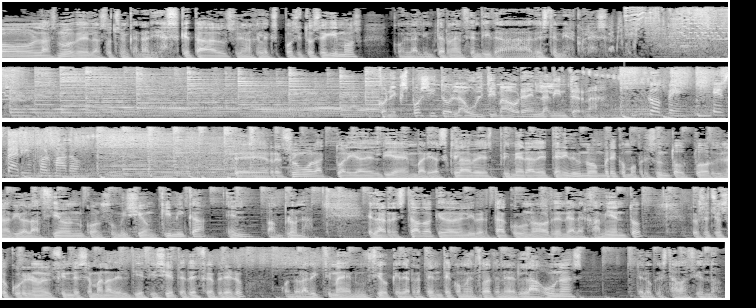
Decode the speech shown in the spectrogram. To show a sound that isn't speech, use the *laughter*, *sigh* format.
Son las nueve, las ocho en Canarias. ¿Qué tal? Soy Ángel Expósito. Seguimos con la linterna encendida de este miércoles. Con Expósito, la última hora en la linterna. Cope, estar informado. Te resumo la actualidad del día en varias claves. Primera, detenido un hombre como presunto autor de una violación con sumisión química en Pamplona. El arrestado ha quedado en libertad con una orden de alejamiento. Los hechos ocurrieron el fin de semana del 17 de febrero, cuando la víctima denunció que de repente comenzó a tener lagunas de lo que estaba haciendo.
